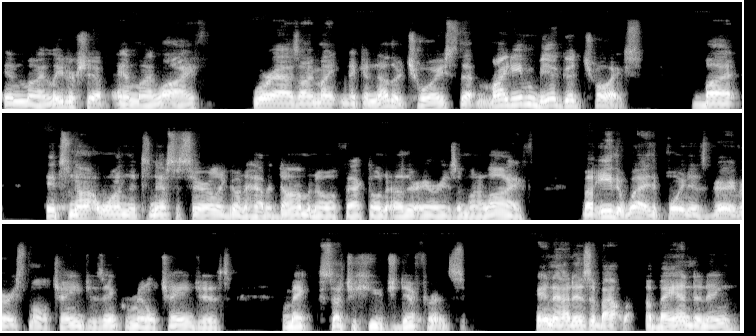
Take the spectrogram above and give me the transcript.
in my leadership and my life. Whereas I might make another choice that might even be a good choice, but it's not one that's necessarily going to have a domino effect on other areas of my life. But either way, the point is very, very small changes, incremental changes make such a huge difference. And that is about abandoning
